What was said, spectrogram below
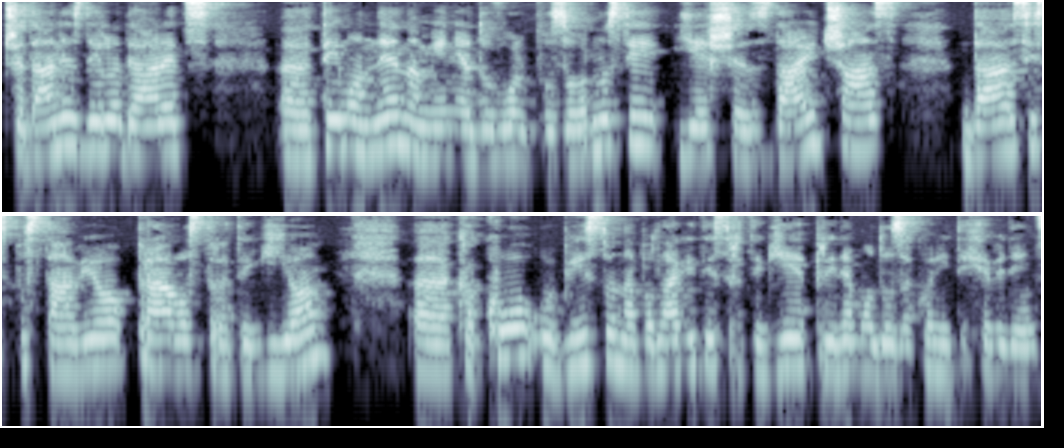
če danes delodajalec temu ne namenja dovolj pozornosti, je še zdaj čas, da si spostavijo pravo strategijo, eh, kako v bistvu na podlagi te strategije pridemo do zakonitih evidenc.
